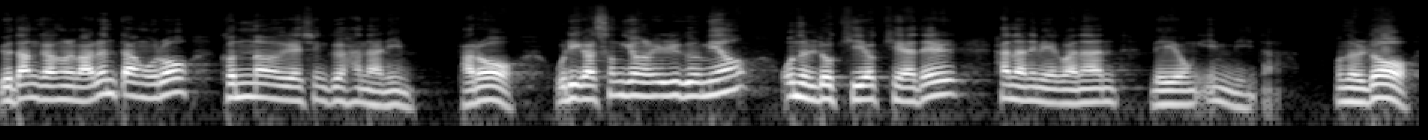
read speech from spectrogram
요단강을 마른 땅으로 건너가 계신 그 하나님, 바로 우리가 성경을 읽으며 오늘도 기억해야 될 하나님에 관한 내용입니다. 오늘도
